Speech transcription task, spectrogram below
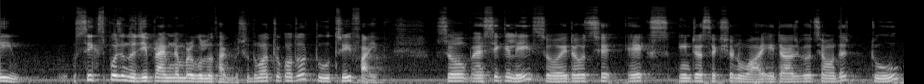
এই সিক্স পর্যন্ত যে প্রাইম নাম্বারগুলো থাকবে, শুধুমাত্র কত? Two three five so basically so এটা হচ্ছে এক্স ইন্টারসেকশন ওয়াই এটা আসবে হচ্ছে আমাদের টু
